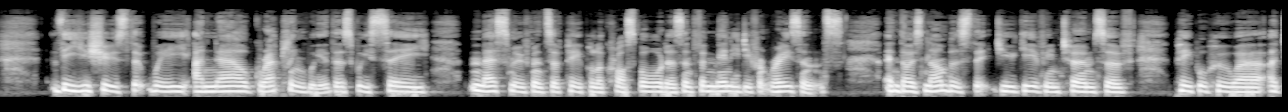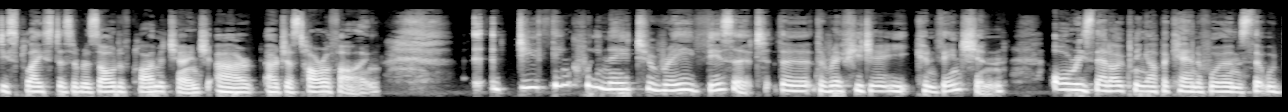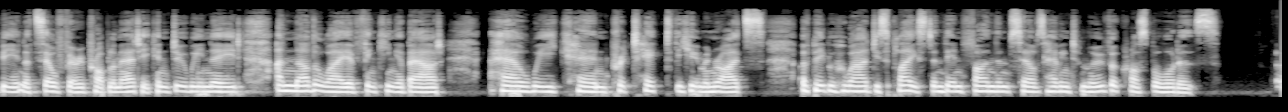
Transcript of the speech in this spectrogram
the issues that we are now grappling with as we see mass movements of people across borders and for many different reasons. And those numbers that you give in terms of people who are, are displaced as a result of climate change are, are just horrifying. Do you think we need to revisit the, the Refugee Convention or is that opening up a can of worms that would be in itself very problematic? And do we need another way of thinking about how we can protect the human rights of people who are displaced and then find themselves having to move across borders?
